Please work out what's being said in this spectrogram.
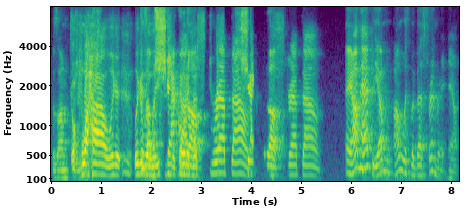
because I'm Oh, wow, look at look at I'm shackled up. just strapped down. shackled up. Strapped down. Hey, I'm happy. I'm I'm with my best friend right now.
